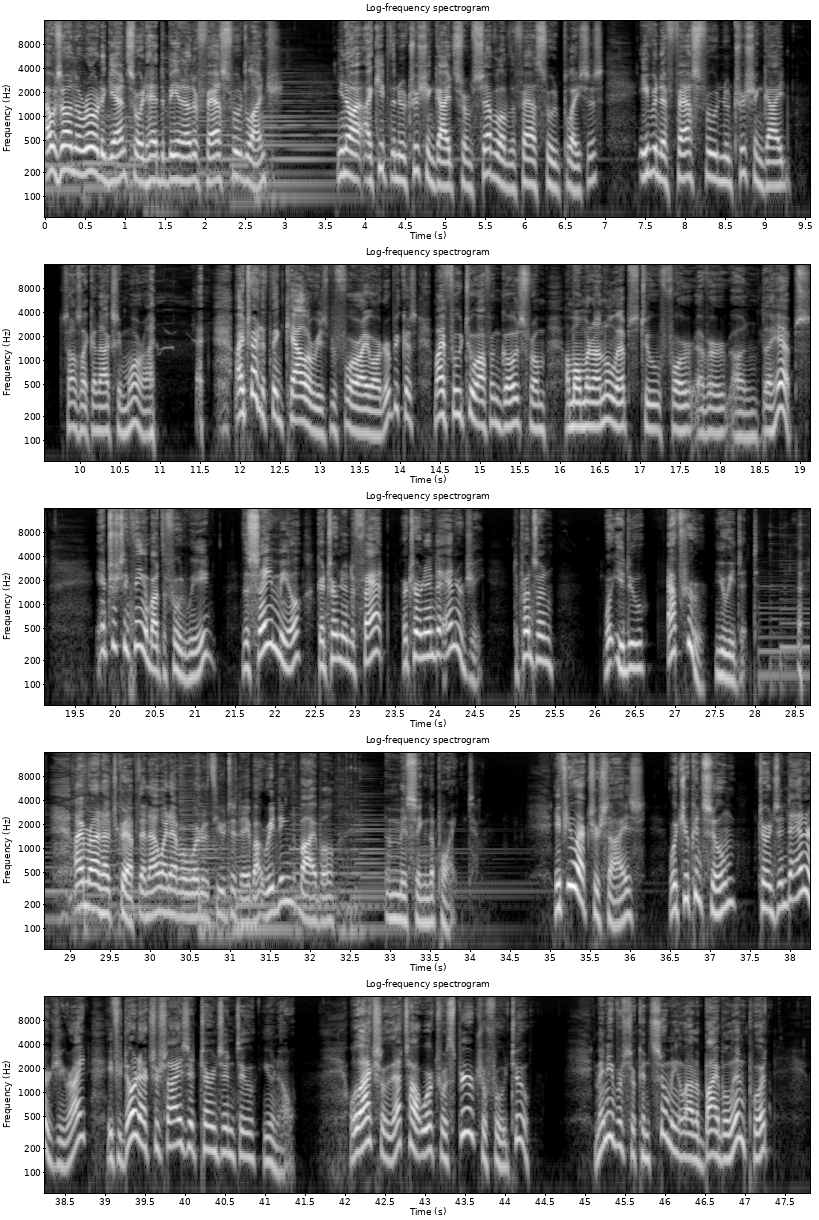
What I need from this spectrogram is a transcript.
I was on the road again, so it had to be another fast food lunch. You know, I, keep the nutrition guides from several of the fast food places, even if fast food nutrition guide sounds like an oxymoron. I try to think calories before I order because my food too often goes from a moment on the lips to forever on the hips. Interesting thing about the food we eat the same meal can turn into fat or turn into energy. Depends on what you do after you eat it. I'm Ron Hutchcraft, and I want to have a word with you today about reading the Bible missing the point. If you exercise, what you consume turns into energy, right? If you don't exercise, it turns into, you know. Well, actually, that's how it works with spiritual food, too. Many of us are consuming a lot of Bible input.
